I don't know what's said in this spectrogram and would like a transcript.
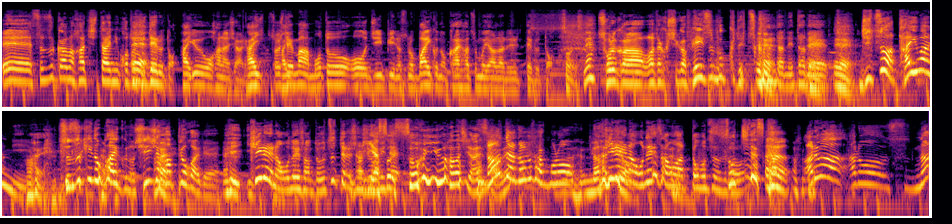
えー鈴鹿の八体に今年出るとええ。い。うお話がありました、はい。そして、はい。まあ元 GP のそのバイクの開発もやられてると。そうですね。それから私がフェイスブックで作んだネタで、実は台湾にはい。鈴木のバイクの新車発表会ではい。綺麗なお姉さんと写ってる写真を見てそういう話じゃないですか、ね、なんだよノブさんこの綺麗なお姉さんはって思ってたんですけど。そっちですか？あれはあの何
